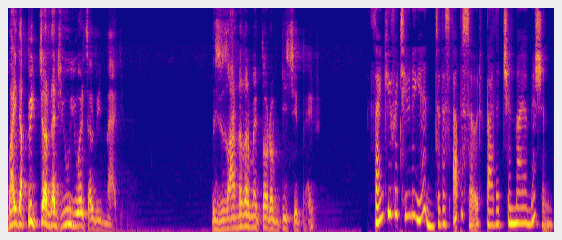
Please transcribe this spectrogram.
by the picture that you yourself imagine. This is another method of dissipation. Thank you for tuning in to this episode by the Chinmaya Mission.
